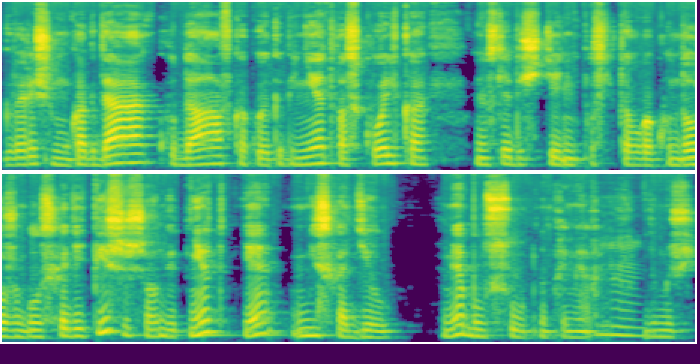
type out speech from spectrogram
Говоришь ему, когда, куда, в какой кабинет, во сколько. На следующий день после того, как он должен был сходить, пишешь, а он говорит, нет, я не сходил. У меня был суд, например. Mm. Думаешь,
